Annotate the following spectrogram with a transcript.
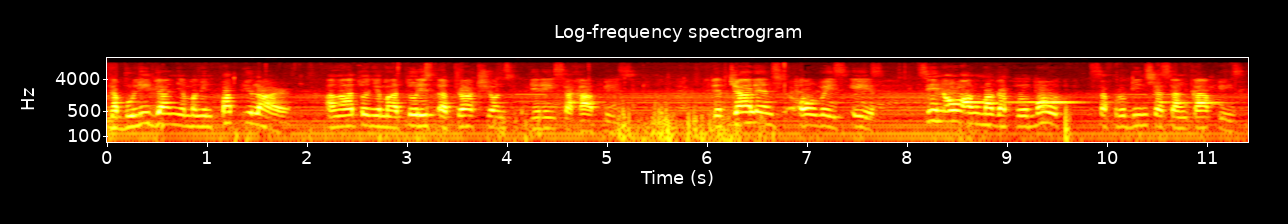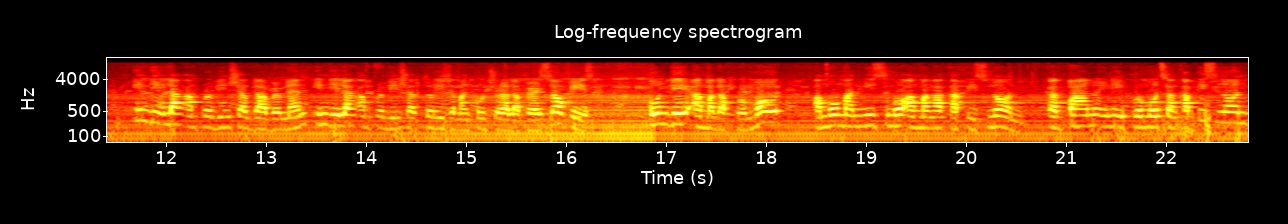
nabuligan nga mangin popular ang aton nga mga tourist attractions diri sa Capiz. The challenge always is, sino ang maga-promote sa probinsya sang Capiz? Hindi lang ang provincial government, hindi lang ang Provincial Tourism and Cultural Affairs Office, kundi ang maga-promote, amo man mismo ang mga kapisnon. Kag paano ini-promote sang kapisnon,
